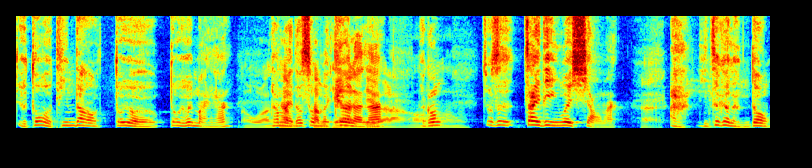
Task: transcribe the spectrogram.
有都有听到，都有都会买啊。哦、他买都是我们客人啊。老公、哦、就是在地因为小嘛，啊，你这个冷冻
